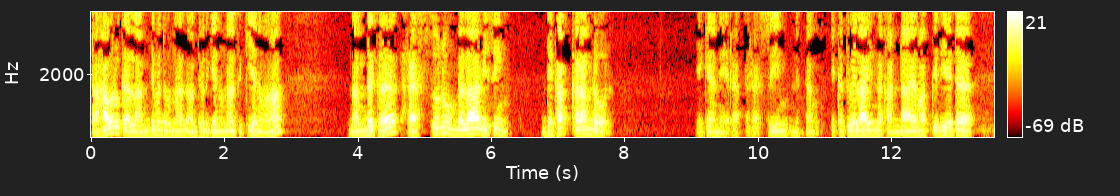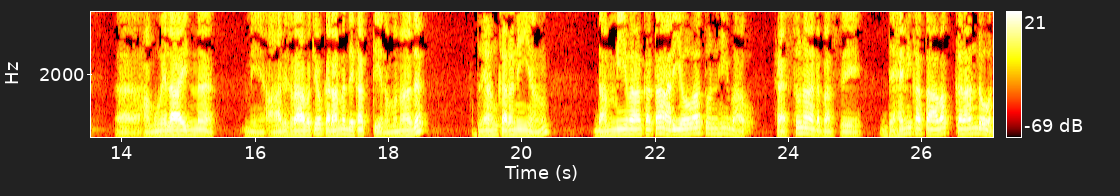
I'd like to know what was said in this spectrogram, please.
තහවුරු කළා අන්තිමට උන්වහන්සේ අන්තිමට කියන උන්වහන්සේ කියනවා නන්දක රැස්සුණු උඹලා විසින් දෙකක් කරන්න ඕන. ඒ කියන්නේ රැස්වීම නැත්නම් එකතු වෙලා ඉන්න කණ්ඩායමක් විදියට හමු වෙලා ඉන්න මේ ආර්ය ශ්‍රාවකයෝ කරන්න දෙකක් තියෙනවා මොනවද? දයං කරණීයං ධම්මීවා කතා අරියෝවා තුන්හි භාවෝ. රැස්සුණාට පස්සේ දැහැමි කතාවක් කරන්න ඕන.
